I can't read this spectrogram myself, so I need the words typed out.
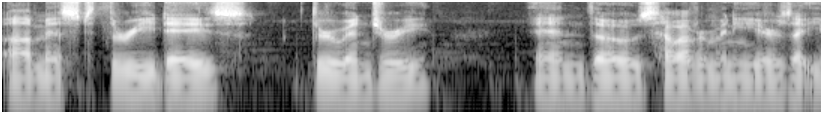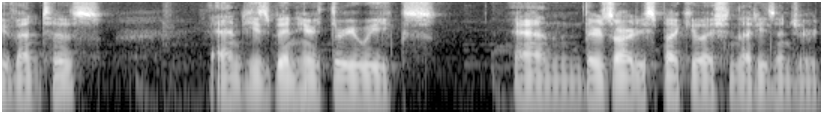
uh, missed three days through injury in those however many years at Juventus, and he's been here three weeks, and there's already speculation that he's injured.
